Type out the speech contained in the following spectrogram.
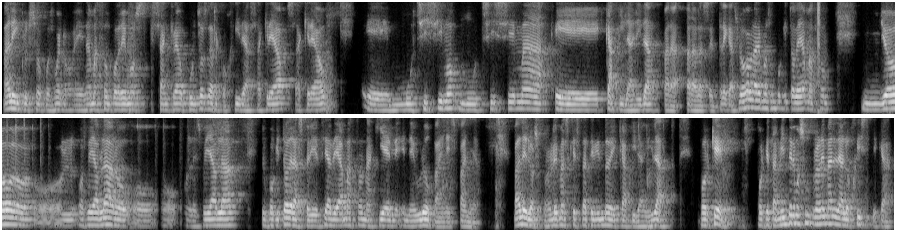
¿vale? Incluso, pues bueno, en Amazon podremos, se han creado puntos de recogida, se ha creado, se ha creado eh, muchísimo, muchísima eh, capilaridad para, las entregas. Luego hablaremos un poquito de Amazon. Yo os voy a hablar o, les voy a hablar un poquito de la experiencia de Amazon aquí en, en, Europa, en España. ¿vale? Los problemas que está teniendo de capilaridad. ¿Por qué? Porque también tenemos un problema en la logística.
